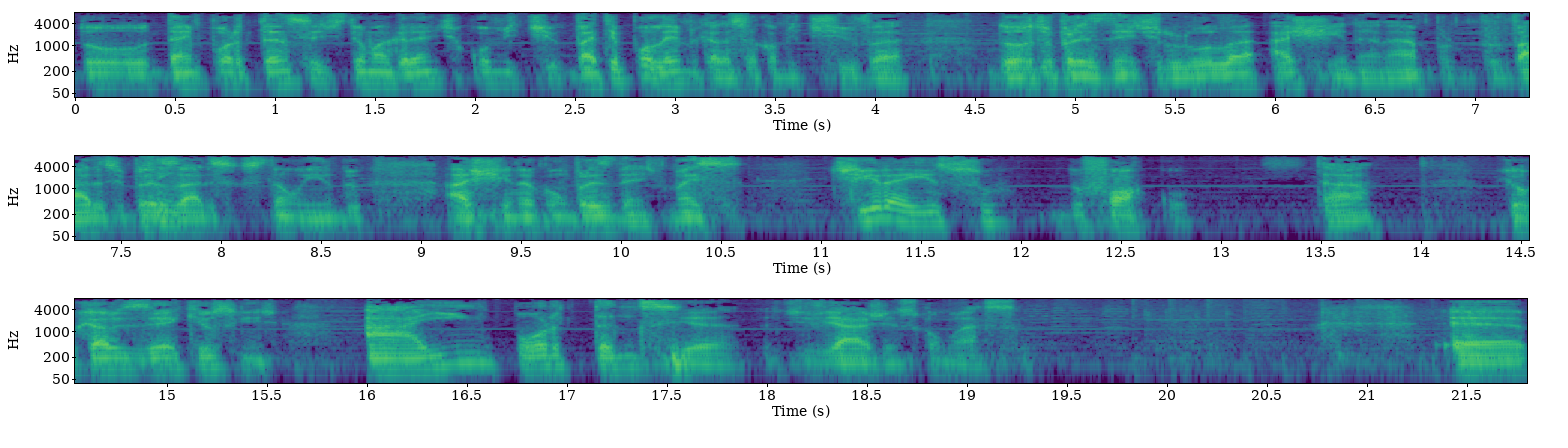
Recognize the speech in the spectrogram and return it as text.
do, da importância de ter uma grande comitiva. Vai ter polêmica dessa comitiva do, do presidente Lula à China, né? Por, por vários empresários Sim. que estão indo à China com o presidente. Mas tira isso do foco, tá? O que eu quero dizer aqui é o seguinte: a importância de viagens como essa. É,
